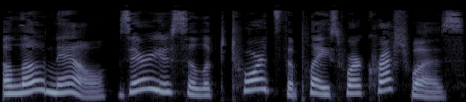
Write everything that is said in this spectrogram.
Alone now, Zaryusu looked towards the place where Crusch was.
